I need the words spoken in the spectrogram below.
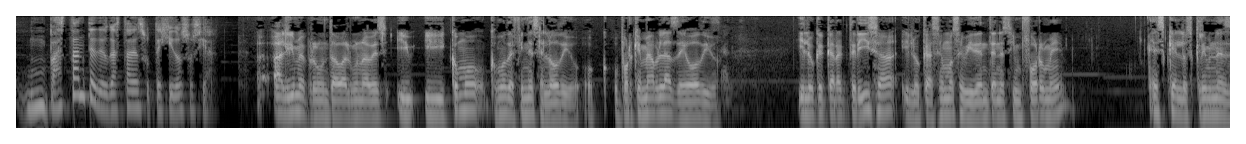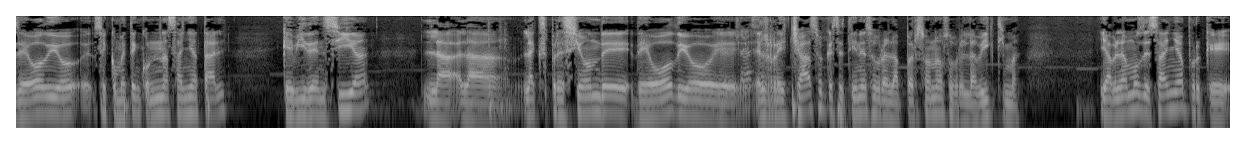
bastante desgastada en su tejido social. Alguien me preguntaba alguna vez, ¿y, cómo, cómo, defines el odio? ¿O, por qué me hablas de odio? Y lo que caracteriza y lo que hacemos evidente en ese informe es que los crímenes de odio eh, se cometen con una hazaña tal que evidencia la, la, la expresión de, de odio, eh, el rechazo que se tiene sobre la persona o sobre la víctima. Y hablamos de saña porque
